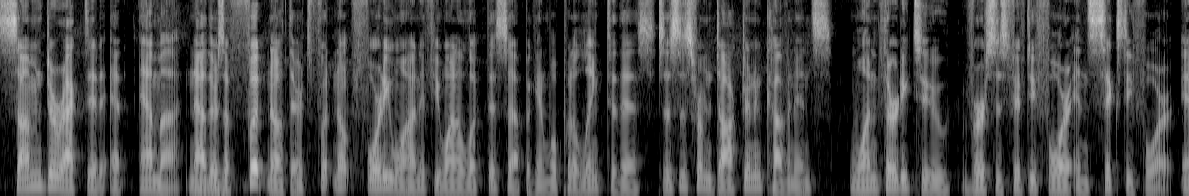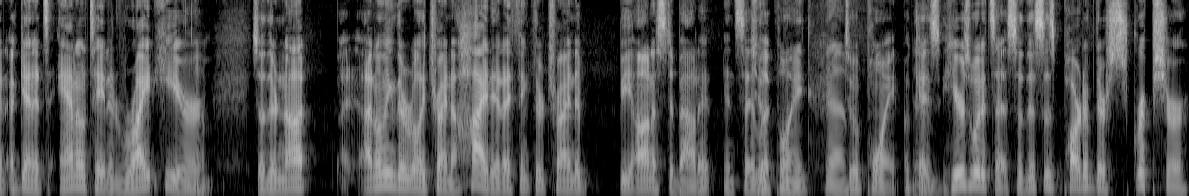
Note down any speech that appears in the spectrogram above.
some directed at Emma. Now, there's a footnote there. It's footnote 41 if you want to look this up. Again, we'll put a link to this. So this is from Doctrine and Covenants. 132 verses 54 and 64 and again it's annotated right here yeah. so they're not i don't think they're really trying to hide it i think they're trying to be honest about it and say to look a point yeah. to a point okay yeah. so here's what it says so this is part of their scripture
